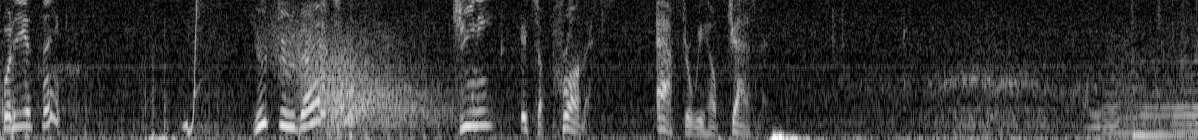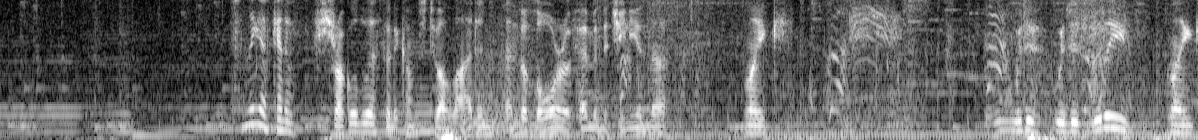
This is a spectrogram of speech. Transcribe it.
What do you think? You do that? Genie, it's a promise. After we help Jasmine. Something I've kind of struggled with when it comes to Aladdin and the lore of him and the genie in that. Like, would it would it really like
